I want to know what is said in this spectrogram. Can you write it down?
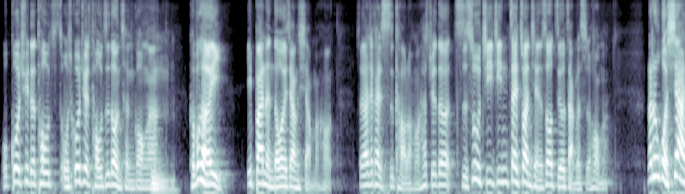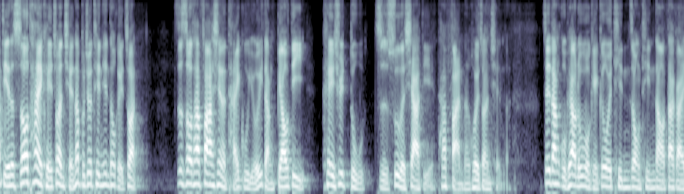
我过去的投资，我过去的投资都很成功啊，可不可以？一般人都会这样想嘛，哈，所以他就开始思考了哈，他觉得指数基金在赚钱的时候只有涨的时候嘛，那如果下跌的时候他也可以赚钱，那不就天天都可以赚？这时候他发现了台股有一档标的。可以去赌指数的下跌，它反而会赚钱的。这档股票如果给各位听众听到，大概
